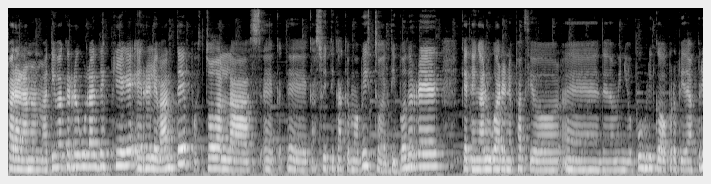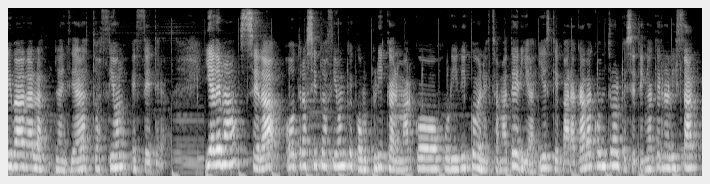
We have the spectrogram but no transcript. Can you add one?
para la normativa que regula el despliegue es relevante pues, todas las eh, eh, casuísticas que hemos visto, el tipo de red, que tenga lugar en espacios de dominio público o propiedad privada, la, la entidad de actuación, etc. Y además se da otra situación que complica el marco jurídico en esta materia, y es que para cada control que se tenga que realizar,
